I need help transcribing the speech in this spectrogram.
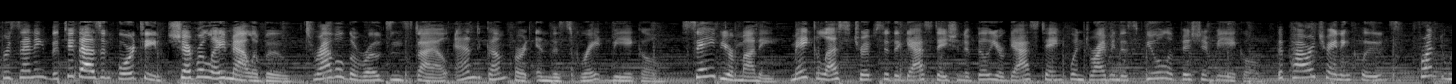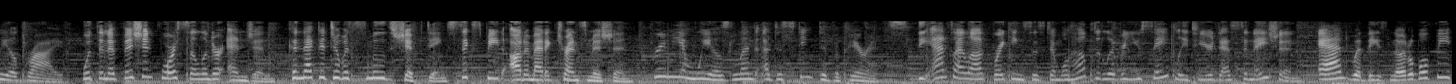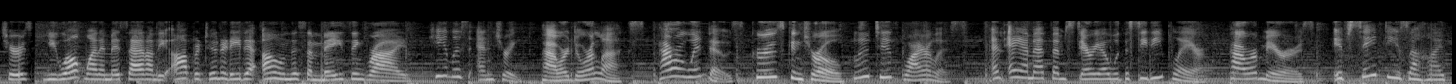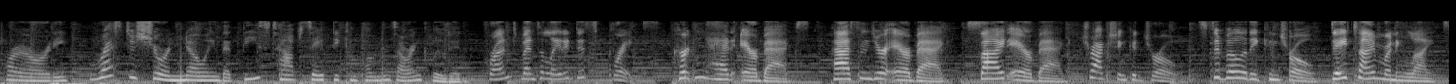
Presenting the 2014 Chevrolet Malibu. Travel the roads in style and comfort in this great vehicle. Save your money. Make less trips to the gas station to fill your gas tank when driving this fuel-efficient vehicle. The powertrain includes front-wheel drive with an efficient four-cylinder engine connected to a smooth shifting six-speed automatic transmission. Premium wheels lend a distinctive appearance. The anti-lock braking system will help deliver you safely to your destination. And with these notable features, you won't want to miss out on the opportunity to own this amazing ride. Keyless entry, power door locks, power windows, cruise control, Bluetooth wireless, an AM FM stereo with a CD player, power mirrors. If safety is a high priority, rest assured knowing that these top safety components are included. Front ventilated disc brakes, curtain head airbags, passenger airbag, side airbag, traction control, stability control, daytime running lights.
